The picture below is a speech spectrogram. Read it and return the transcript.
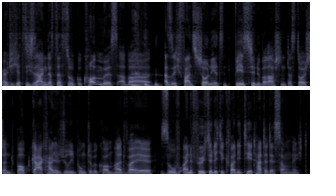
möchte ich jetzt nicht sagen, dass das so gekommen ist, aber also ich fand es schon jetzt ein bisschen überraschend, dass Deutschland überhaupt gar keine Jurypunkte bekommen hat, weil so eine fürchterliche Qualität hatte der Song nicht.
